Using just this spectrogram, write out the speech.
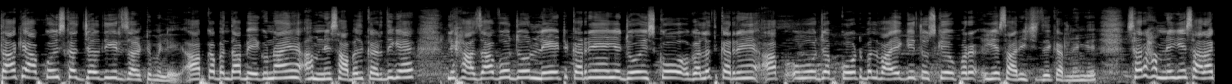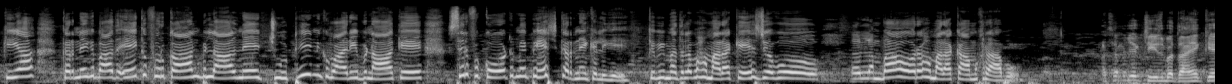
ताकि आपको इसका जल्दी रिज़ल्ट मिले। आपका बंदा बेगुनाह है, हमने साबित कर दिया है, लिहाजा वो जो लेट कर रहे हैं या जो इसको गलत कर रहे हैं, आप वो जब कोर्ट बुलवाएगी तो उसके ऊपर ये सारी चीज़ें कर लेंगे। सर, हमने ये सारा किया, करने के बाद एक फुरकान बिलाल ने झूठी इंक्वायरी बना के सिर्फ़ कोर्ट में पेश करने के लिए, कि भी मतलब हमारा केस जो वो लंबा हो और हमारा काम ख़राब हो। अच्छा मुझे एक चीज़ बताएँ कि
